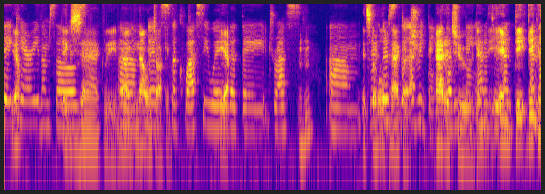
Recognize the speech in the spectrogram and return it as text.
they Yeah. carry themselves. Exactly. Now, Um, now we're it's talking. It's the classy way Yeah. that they dress. hmm Um, It's the whole there's the package. everything, Attitude, everything, and, attitude, and, they, they and can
